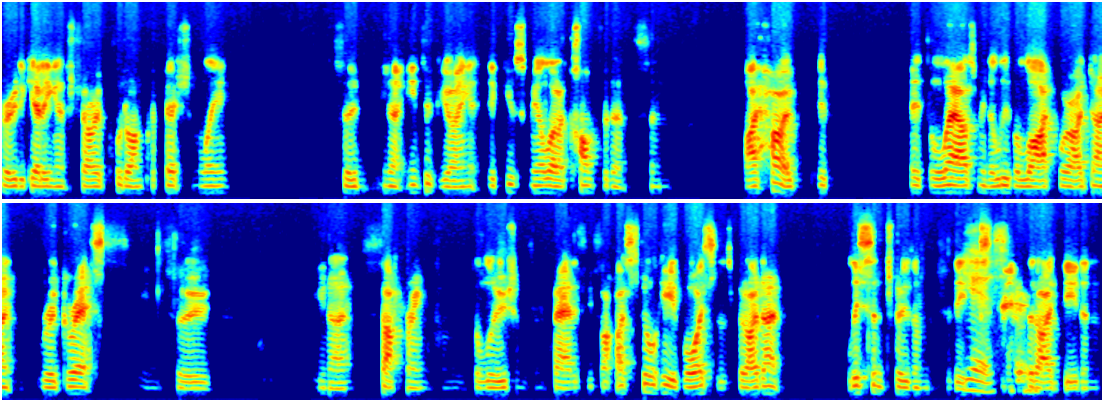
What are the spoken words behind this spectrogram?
through to getting a show put on professionally to you know interviewing it. It gives me a lot of confidence, and I hope it it allows me to live a life where I don't regress into, you know, suffering from delusions and fantasies. Like I still hear voices, but I don't listen to them to the Yes. extent that I did and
